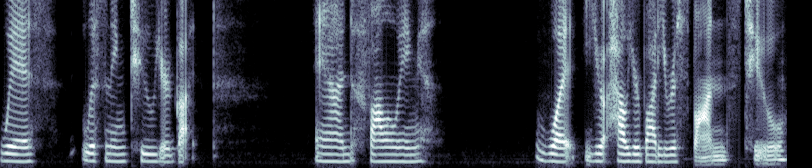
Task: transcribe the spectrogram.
with listening to your gut and following what your how your body responds to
